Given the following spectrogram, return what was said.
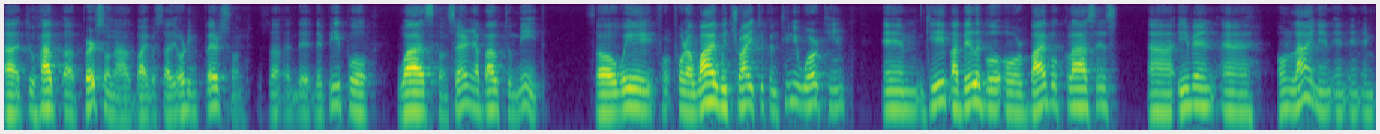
uh, to have a personal Bible study or in person. So uh, the, the people was concerned about to meet. So we, for, for a while, we tried to continue working and give available our Bible classes, uh, even uh, online in, in, in,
